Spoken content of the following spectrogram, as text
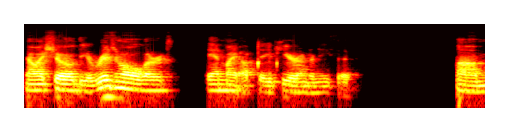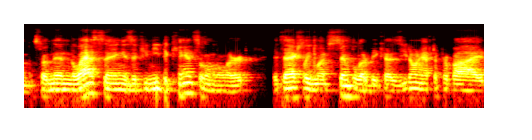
now I show the original alert and my update here underneath it. Um, so then the last thing is if you need to cancel an alert, it's actually much simpler because you don't have to provide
